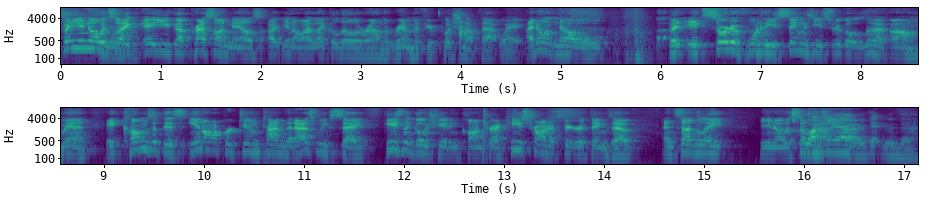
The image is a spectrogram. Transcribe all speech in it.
but you know it's yeah. like hey you got press on nails I, you know I like a little around the rim if you're pushing up that way I don't know but it's sort of one of these things you sort of go look oh man it comes at this inopportune time that as we say he's negotiating contract he's trying to figure things out and suddenly you know someone's Well, yeah, getting into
